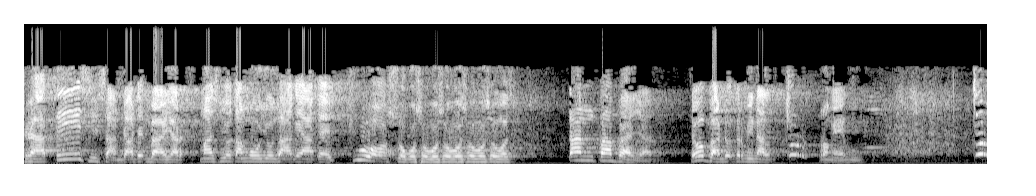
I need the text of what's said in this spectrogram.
Gratis sisa, enggak ada bayar. Masih utang ngoyo sakake-ake. Jos, sowos sowos sowos sowos sowos. Tanpa bayar. Coba nduk terminal, cur 2000. Cur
